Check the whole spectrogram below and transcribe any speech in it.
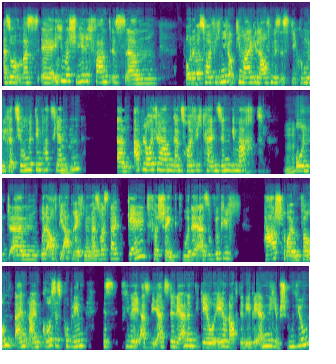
Also was äh, ich immer schwierig fand, ist, ähm, oder was häufig nicht optimal gelaufen ist, ist die Kommunikation mit dem Patienten. Mhm. Ähm, Abläufe haben ganz häufig keinen Sinn gemacht. Mhm. Und, ähm, oder auch die Abrechnung, also was da Geld verschenkt wurde, also wirklich haarsträubend. Warum? Ein, ein großes Problem ist, viele, also die Ärzte lernen die GOE und auch den EBM nicht im Studium.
